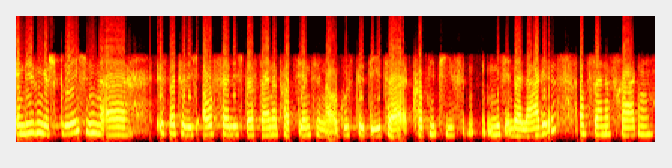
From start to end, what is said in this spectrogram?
in diesen Gesprächen äh, ist natürlich auffällig, dass seine Patientin Auguste Deter kognitiv nicht in der Lage ist, auf seine Fragen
